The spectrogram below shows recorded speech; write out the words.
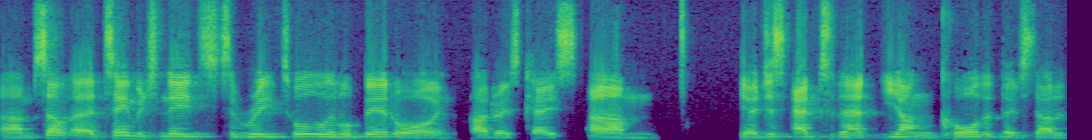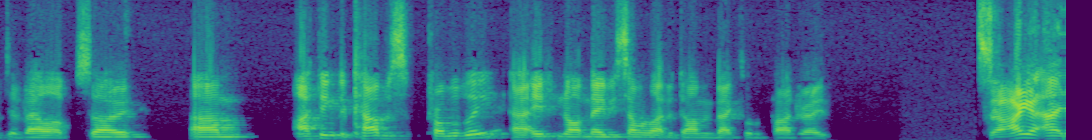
um, so a team which needs to retool a little bit, or in the Padres' case, um, you know, just add to that young core that they've started to develop. So um, I think the Cubs probably, uh, if not, maybe someone like the Diamondbacks or the Padres. So I, I,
